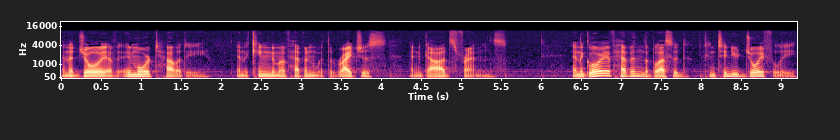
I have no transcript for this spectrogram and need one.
in the joy of immortality in the kingdom of heaven with the righteous and God's friends. And the glory of heaven, the blessed, continued joyfully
